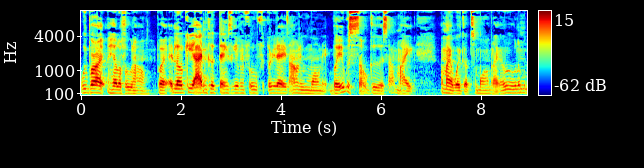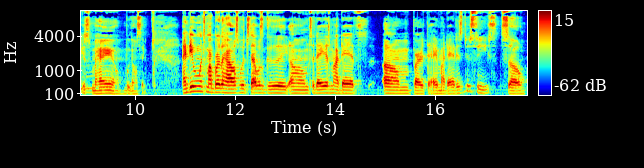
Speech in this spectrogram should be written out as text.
we brought hella food home. But low key, I didn't cook Thanksgiving food for three days. I don't even want it. But it was so good. So I might, I might wake up tomorrow and be like, ooh, let me get some ham. we gonna see. And then we went to my brother's house, which that was good. Um, today is my dad's um birthday. My dad is deceased. So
